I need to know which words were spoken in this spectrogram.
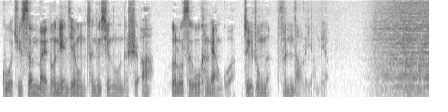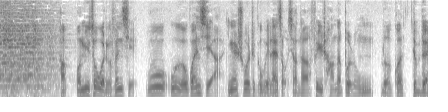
过去三百多年间，我们曾经形容的是啊，俄罗斯和乌克兰两国最终呢分道了扬镳。好，我们也做过这个分析，乌乌俄关系啊，应该说这个未来走向呢非常的不容乐观，对不对？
